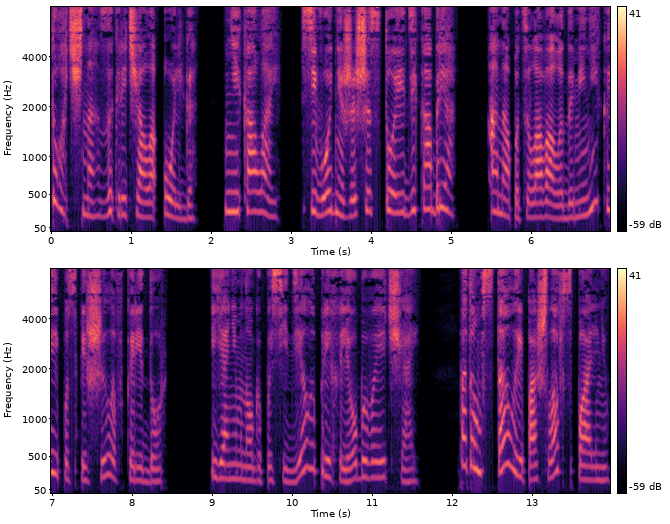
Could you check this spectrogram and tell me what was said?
«Точно!» — закричала Ольга. «Николай, сегодня же 6 декабря!» Она поцеловала Доминика и поспешила в коридор. Я немного посидела, прихлебывая чай. Потом встала и пошла в спальню.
